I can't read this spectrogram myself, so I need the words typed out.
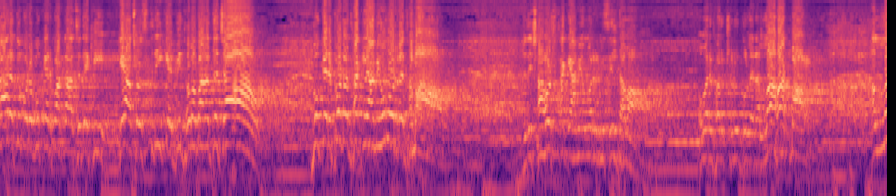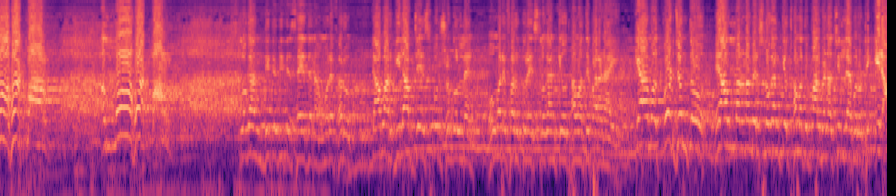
কার এত বড় বুকের পাটা আছে দেখি। কে আছো? স্ত্রীকে বিধবা বানাতে চাও। বুকের পটা থাকলে আমি উমরে থামাও। যদি সাহস থাকে, আমি উমরের মিছিল থামাও। উমরে ফারুক শুরু করলেন, আল্লাহ আকবার আল্লাহ আকবার আল্লাহ আকবার। স্লোগান দিতে দিতে সৈয়দনা ওমরে ফারুক কাবার গিলাফ যে স্পর্শ করলেন ওমরে ফারুকের এই স্লোগান কেউ থামাতে পারে নাই। কেয়ামত পর্যন্ত এ আল্লাহর নামের স্লোগান কেউ থামাতে পারবে না, চিল্লায় বলো, ঠিক কিনা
